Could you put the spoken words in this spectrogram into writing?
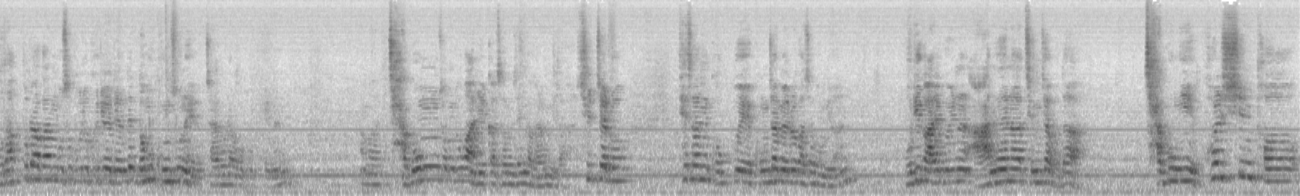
우락부락한 모습으로 그려야 되는데 너무 공손해요. 자로라고 보기에는 아마 자공 정도가 아닐까 저는 생각을 합니다. 실제로 태산 곡부의 공자묘를 가서 보면 우리가 알고 있는 안회나 증자보다 자공이 훨씬 더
